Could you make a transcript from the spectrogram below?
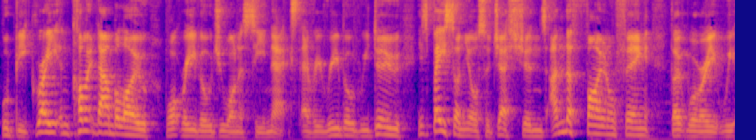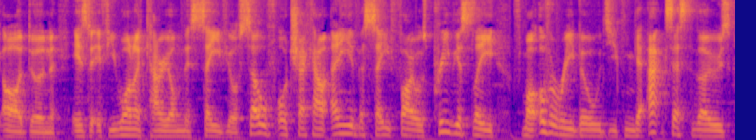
would be great. And comment down below what rebuild you want to see next. Every rebuild we do is based on your suggestions. And the final thing, don't worry, we are done, is that if you want to carry on this save yourself or check out any of the save files previously from our other rebuilds, you can get access to those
